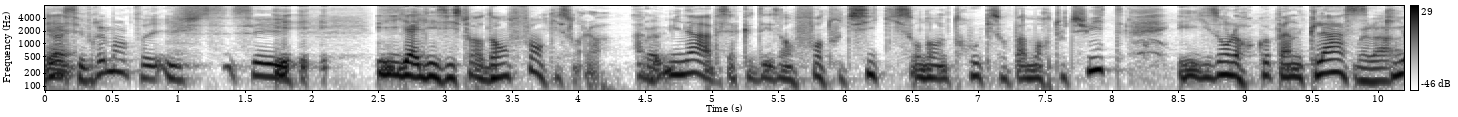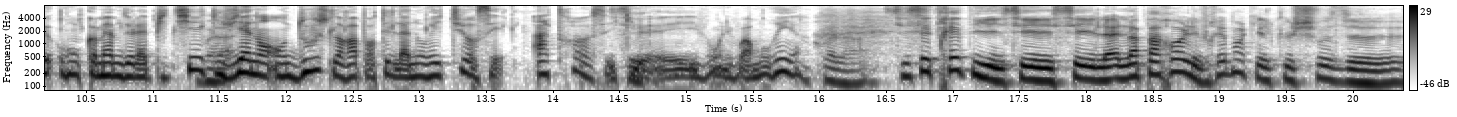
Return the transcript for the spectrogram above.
là, c'est vraiment. C'est, il y a les histoires d'enfants qui sont là abominable. C'est-à-dire que des enfants tout de suite qui sont dans le trou, qui ne sont pas morts tout de suite, et ils ont leurs copains de classe qui ont quand même de la pitié, qui viennent en, douce leur apporter de la nourriture. C'est atroce. Et ils vont les voir mourir. Voilà. C'est très. C'est la, la, parole est vraiment quelque chose de.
